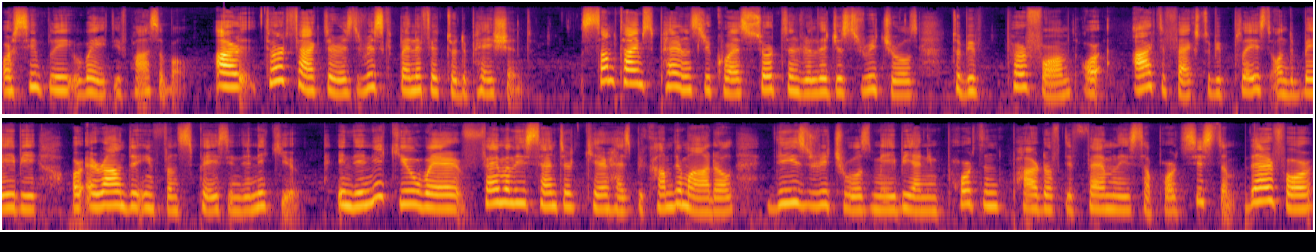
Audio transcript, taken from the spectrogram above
or simply wait if possible. Our third factor is risk benefit to the patient. Sometimes parents request certain religious rituals to be performed or artifacts to be placed on the baby or around the infant space in the NICU. In the NICU, where family centered care has become the model, these rituals may be an important part of the family support system. Therefore,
